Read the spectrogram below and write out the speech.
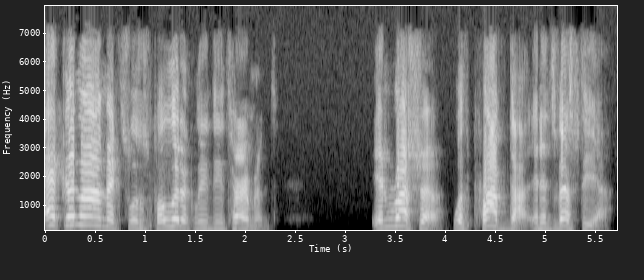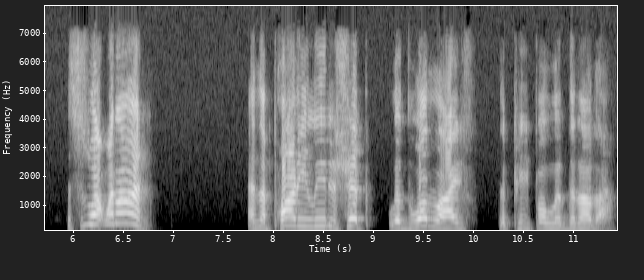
Economics was politically determined. In Russia, with Pravda Izvestia. this is what went on. And the party leadership lived one life, the people lived another.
